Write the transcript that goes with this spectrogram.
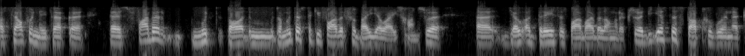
as selfoonnetwerke is fiber moet daar daar moet 'n stukkie fiber verby jou huis gaan. So uh jou adres is baie baie belangrik. So die eerste stap gewoonlik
